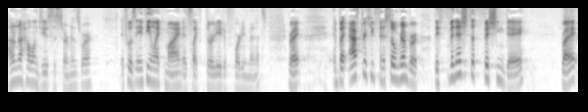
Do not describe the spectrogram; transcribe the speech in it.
I don't know how long Jesus' sermons were. If it was anything like mine, it's like 30 to 40 minutes, right? But after he finished, so remember, they finished the fishing day, right?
